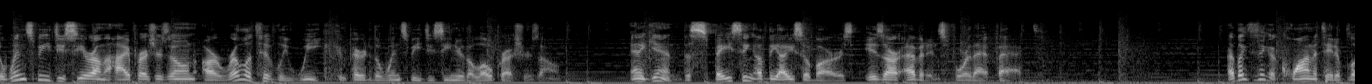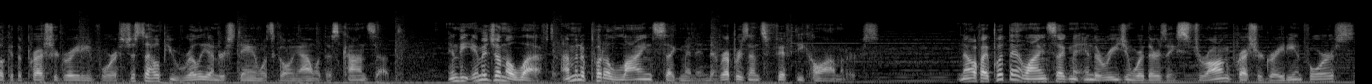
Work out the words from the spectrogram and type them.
The wind speeds you see around the high pressure zone are relatively weak compared to the wind speeds you see near the low pressure zone. And again, the spacing of the isobars is our evidence for that fact. I'd like to take a quantitative look at the pressure gradient force just to help you really understand what's going on with this concept. In the image on the left, I'm going to put a line segment in that represents 50 kilometers. Now if I put that line segment in the region where there's a strong pressure gradient force,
